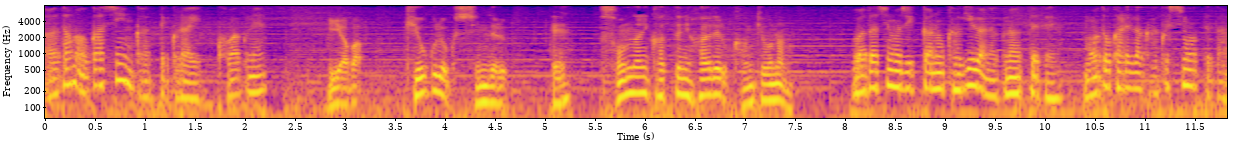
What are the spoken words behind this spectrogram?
頭おかしいんかってくらい怖くね？やば。記憶力死んでる。え？そんなに勝手に入れる環境なの？私の実家の鍵がなくなってて元彼が隠し持ってたの。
